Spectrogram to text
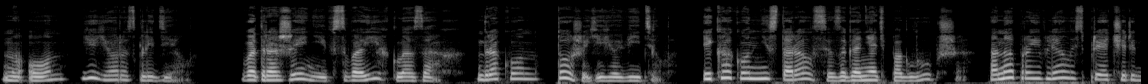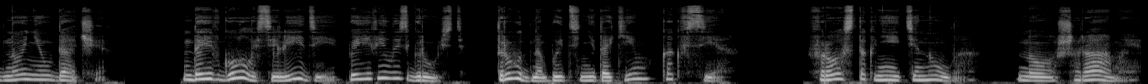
но он ее разглядел. В отражении в своих глазах дракон тоже ее видел. И как он ни старался загонять поглубже, она проявлялась при очередной неудаче. Да и в голосе Лидии появилась грусть. Трудно быть не таким, как все. Фроста к ней тянула, но шрамы...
